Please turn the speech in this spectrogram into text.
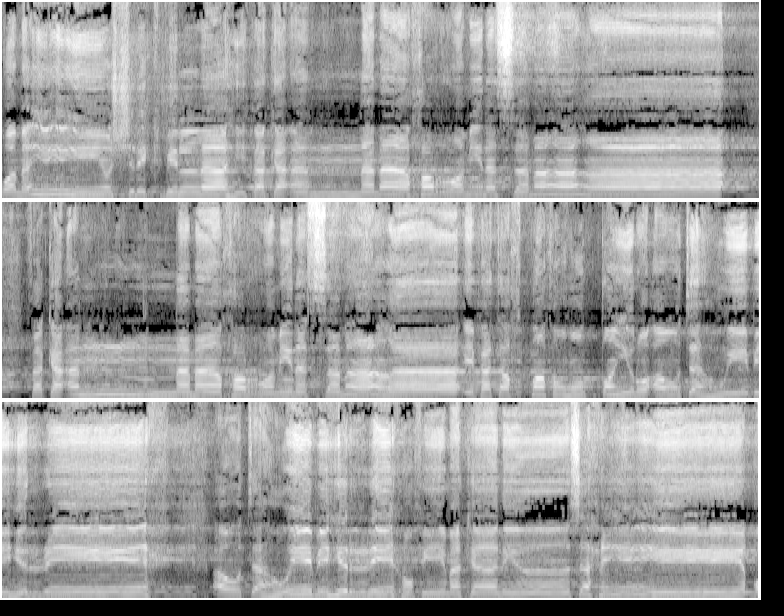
ومن يشرك بالله فكأنما خر من السماء فكأنما خر من السماء فتخطفه الطير أو تهوي به الريح أو تهوي به الريح في مكان سحيق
